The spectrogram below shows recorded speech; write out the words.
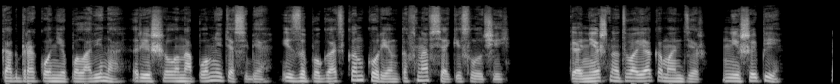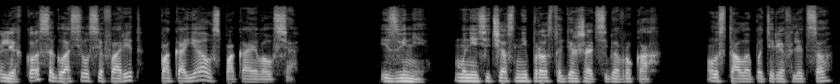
как драконья половина решила напомнить о себе и запугать конкурентов на всякий случай. «Конечно, твоя, командир, не шипи». Легко согласился Фарид, пока я успокаивался. «Извини, мне сейчас не просто держать себя в руках». Устало потеряв лицо,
